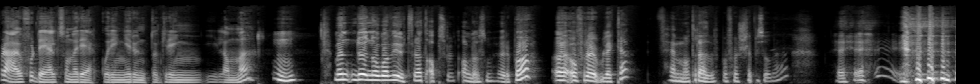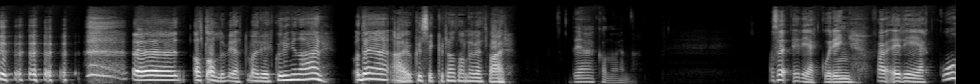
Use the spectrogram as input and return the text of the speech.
For det er jo fordelt sånne Reko-ringer rundt omkring i landet. Mm. Men du, nå går vi ut fra at absolutt alle som hører på, og for øyeblikket 35 på første episode Hei, hei, hei. At alle vet hva Reko-ringen er. Og det er jo ikke sikkert at alle vet hva er. Det kan jo hende. Altså, Reko-ring. Reko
